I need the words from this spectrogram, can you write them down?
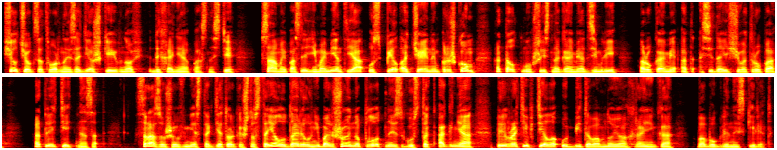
Щелчок затворной задержки и вновь дыхание опасности. В самый последний момент я успел отчаянным прыжком, оттолкнувшись ногами от земли, руками от оседающего трупа, отлететь назад – Сразу же в место, где только что стоял, ударил небольшой, но плотный сгусток огня, превратив тело убитого мною охранника в обугленный скелет.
